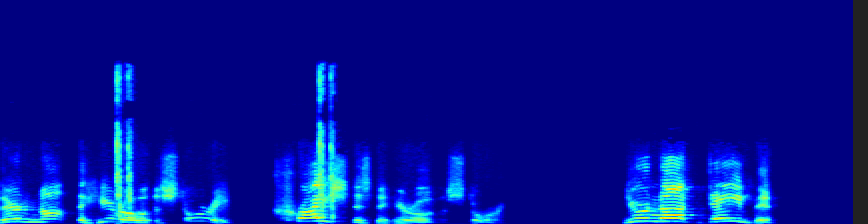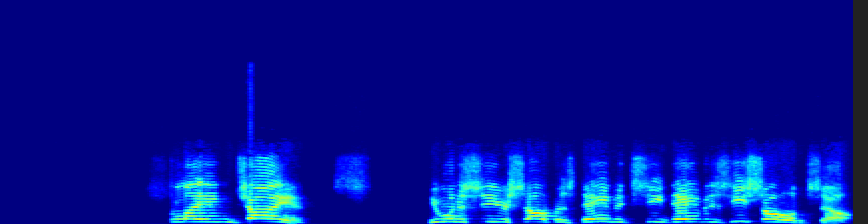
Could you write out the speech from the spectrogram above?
They're not the hero of the story. Christ is the hero of the story. You're not David slaying giants. You want to see yourself as David, see David as he saw himself.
